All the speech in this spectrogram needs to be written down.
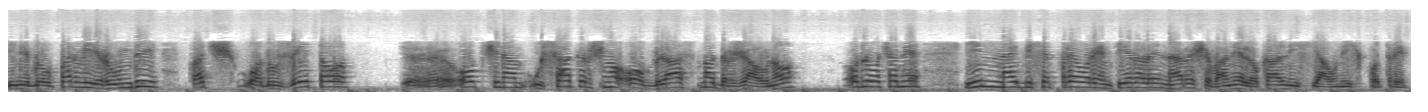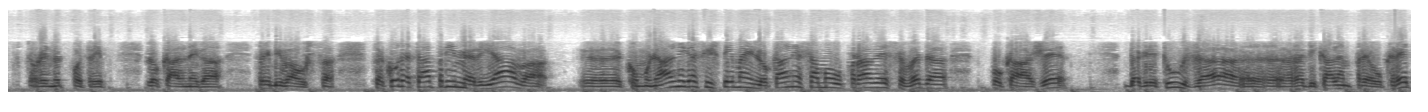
in je bilo v prvi rundi pač oduzeto eh, občinam vsakršno oblastno državno odločanje in naj bi se preorientirale na reševanje lokalnih javnih potreb, torej potreb lokalnega prebivalstva. Tako da ta primerjava eh, komunalnega sistema in lokalne samouprave seveda pokaže, da gre tu za eh, radikalen preokret,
